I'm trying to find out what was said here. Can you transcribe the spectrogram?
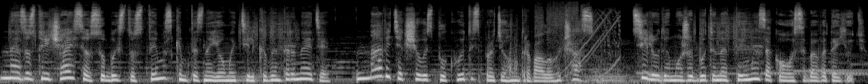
Не зустрічайся особисто з тим, з ким ти знайомий тільки в інтернеті, навіть якщо ви спілкуєтесь протягом тривалого часу. Ці люди можуть бути не тими, за кого себе видають.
